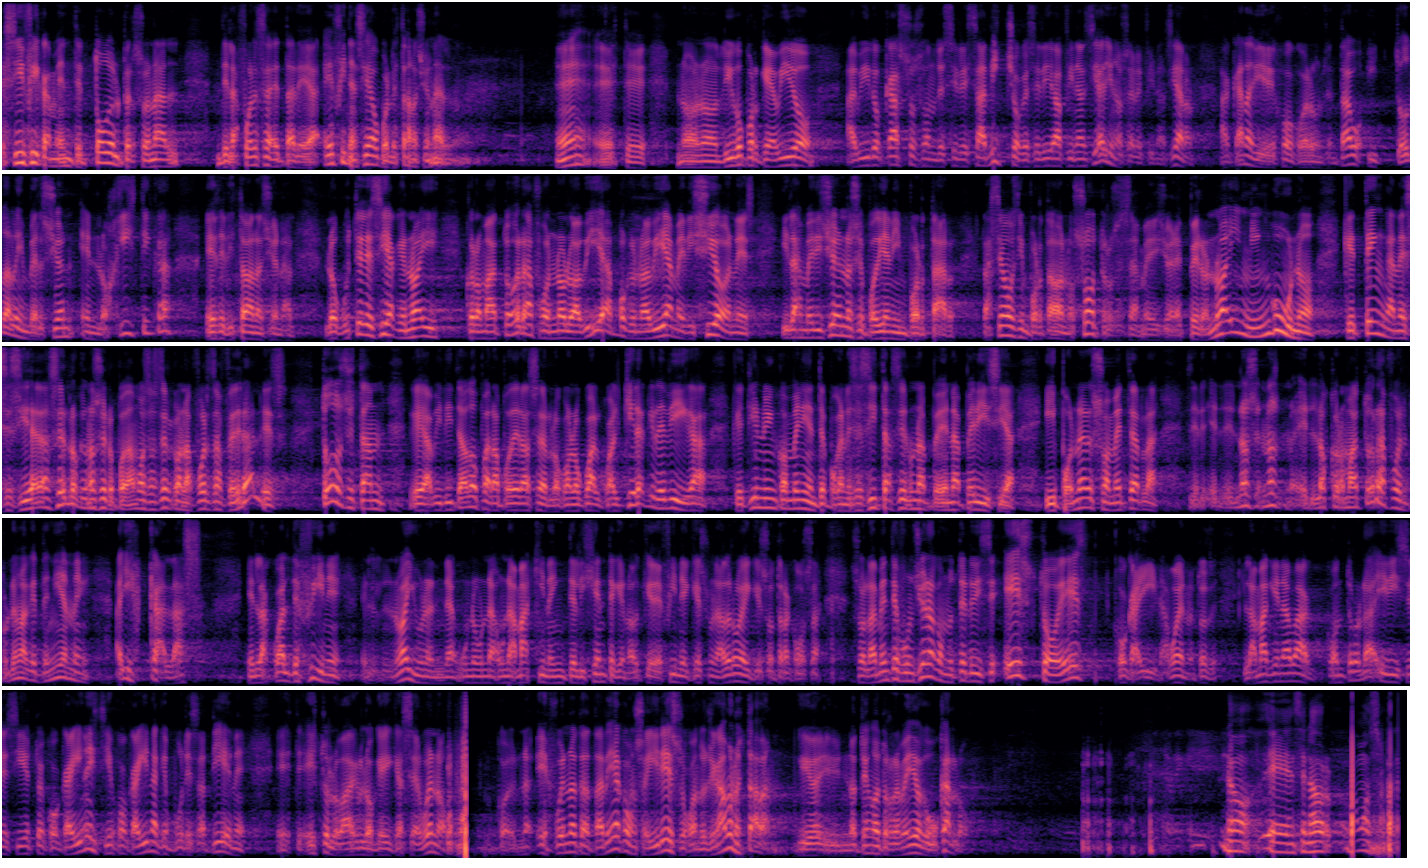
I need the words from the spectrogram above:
específicamente todo el personal de la Fuerza de Tarea es financiado por el Estado Nacional. ¿Eh? Este, no, no digo porque ha habido, ha habido casos donde se les ha dicho que se les iba a financiar y no se les financiaron. Acá nadie dejó de cobrar un centavo y toda la inversión en logística es del Estado Nacional. Lo que usted decía que no hay cromatógrafos, no lo había porque no había mediciones y las mediciones no se podían importar. Las hemos importado nosotros esas mediciones, pero no hay ninguno que tenga necesidad de hacerlo que no se lo podamos hacer con las fuerzas federales. Todos están eh, habilitados para poder hacerlo, con lo cual cualquiera que le diga que tiene un inconveniente porque necesita hacer una, una pericia y poner, someterla, eh, no, no, los cromatógrafos, el problema que tenían, eh, hay escalas en la cual define, no hay una, una, máquina inteligente que, no, que define qué es una droga y qué es otra cosa. Solamente funciona cuando usted le dice, esto es cocaína. Bueno, entonces la máquina va, a controlar y dice si esto es cocaína y si es cocaína, qué pureza tiene. Este, esto es lo, lo que hay que hacer. Bueno, fue nuestra tarea conseguir eso. Cuando llegamos no estaban. Y no tengo otro remedio que buscarlo. No, eh, senador, vamos para...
